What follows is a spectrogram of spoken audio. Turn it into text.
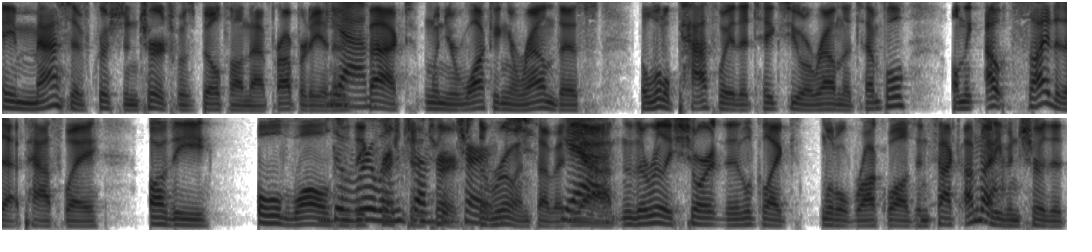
a massive Christian church was built on that property. And Yeah. in fact, when you're walking around this, the little pathway that takes you around the temple, on the outside of that pathway are the old walls The of the Christian of the church, the ruins of it. Yeah. Yeah. They're really short. They look like little rock walls. In fact, I'm not Yeah. even sure that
